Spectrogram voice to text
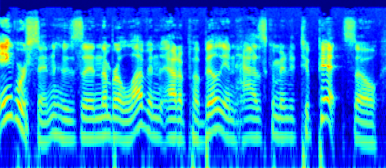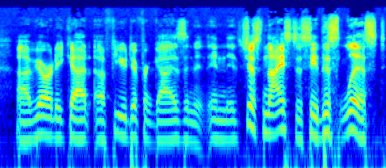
Ingwerson, who's the number 11 out of Papillion, has committed to Pitt. So uh, you've already got a few different guys, and, and it's just nice to see this list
